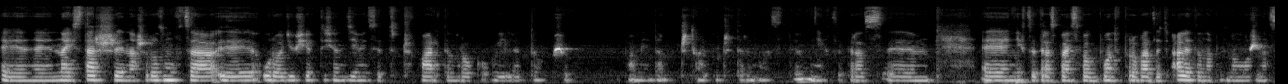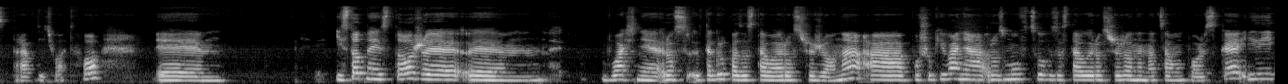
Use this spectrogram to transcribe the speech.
E, najstarszy nasz rozmówca y, urodził się w 1904 roku, o ile dobrze pamiętam, albo 14. Nie chcę teraz, e, nie chcę teraz Państwa w błąd wprowadzać, ale to na pewno można sprawdzić łatwo. Istotne jest to, że właśnie ta grupa została rozszerzona, a poszukiwania rozmówców zostały rozszerzone na całą Polskę i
